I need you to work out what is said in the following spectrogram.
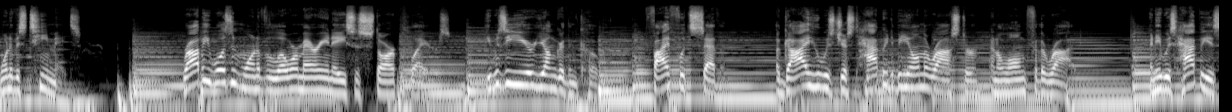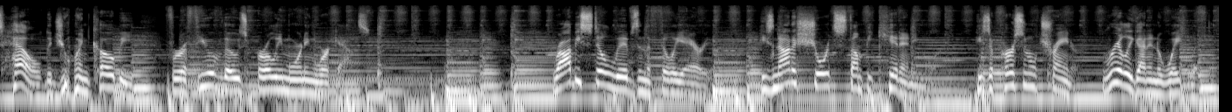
one of his teammates. Robbie wasn't one of the Lower Merion Aces star players. He was a year younger than Kobe, five foot seven, a guy who was just happy to be on the roster and along for the ride and he was happy as hell to join Kobe for a few of those early morning workouts. Robbie still lives in the Philly area. He's not a short, stumpy kid anymore. He's a personal trainer, really got into weightlifting.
